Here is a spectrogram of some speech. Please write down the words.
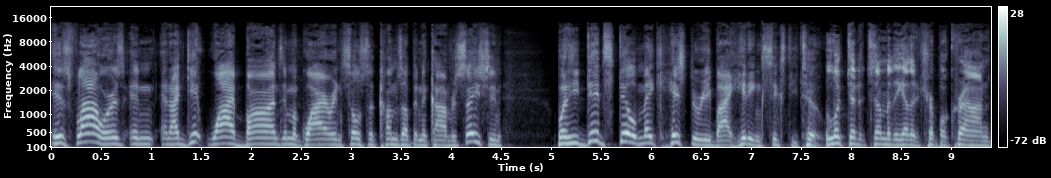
his flowers, and and I get why Bonds and McGwire and Sosa comes up in the conversation, but he did still make history by hitting 62. Looked at some of the other Triple Crown,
